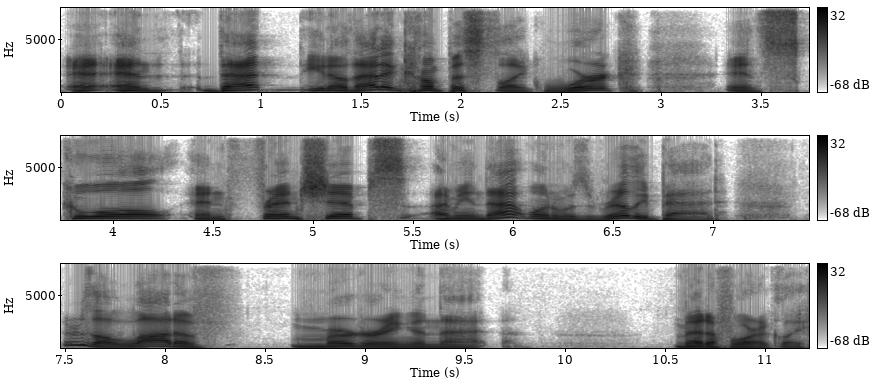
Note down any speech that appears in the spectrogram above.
And, and that, you know, that encompassed like work and school and friendships. I mean, that one was really bad. There's a lot of murdering in that, metaphorically.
